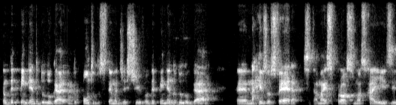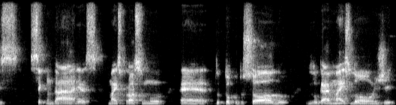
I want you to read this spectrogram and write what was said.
Então, dependendo do lugar, do ponto do sistema digestivo, ou dependendo do lugar é, na risosfera, se está mais próximo às raízes secundárias, mais próximo é, do topo do solo, lugar mais longe,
